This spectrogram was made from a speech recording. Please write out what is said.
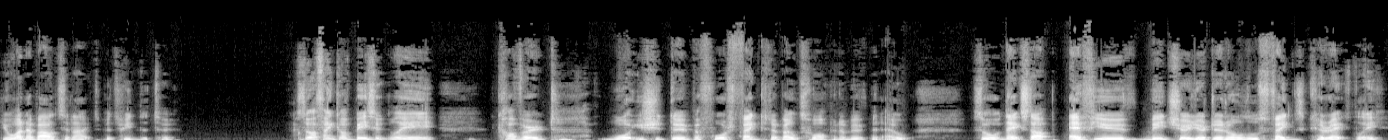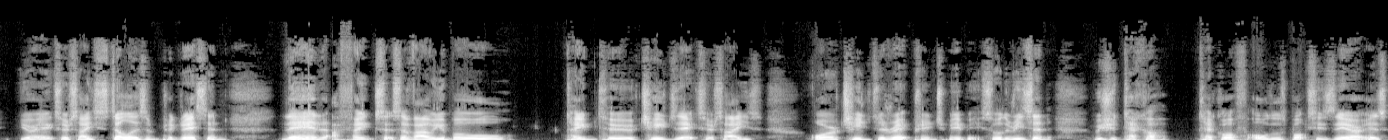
You want a balancing act between the two. So I think I've basically covered what you should do before thinking about swapping a movement out. So next up, if you've made sure you're doing all those things correctly, your exercise still isn't progressing, then I think it's a valuable time to change the exercise or change the rep range maybe. So the reason we should tick up, tick off all those boxes there is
